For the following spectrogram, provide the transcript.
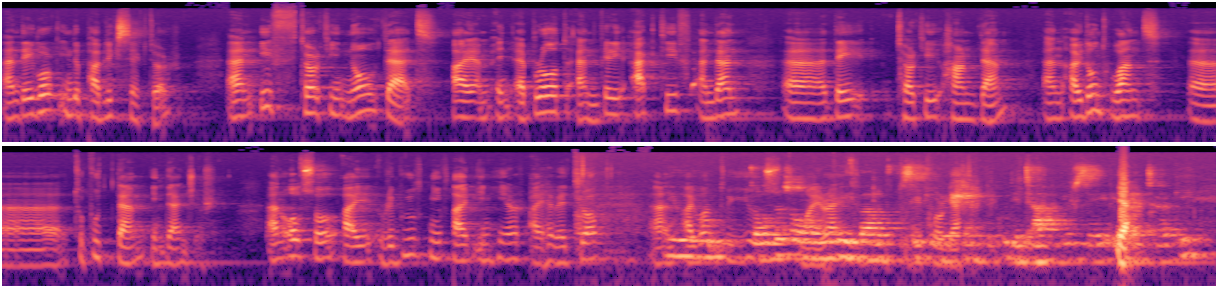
and they work in the public sector. And if Turkey know that I am in abroad and very active, and then uh, they Turkey harm them, and I don't want uh, to put them in danger. And also, I rebuilt new life in here. I have a job, and you I want to use my right about to be forgotten. The coup you say, Yeah. in Turkey.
